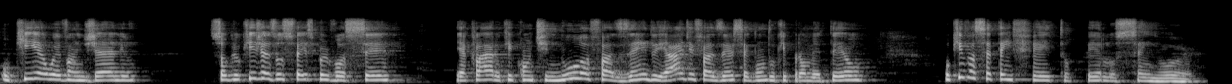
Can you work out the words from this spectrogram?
o que é o Evangelho, sobre o que Jesus fez por você, e é claro que continua fazendo e há de fazer segundo o que prometeu, o que você tem feito pelo Senhor?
